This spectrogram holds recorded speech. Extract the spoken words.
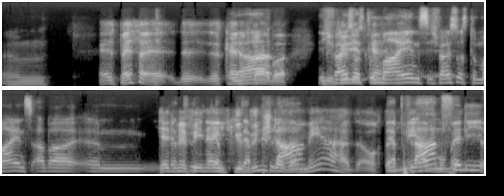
Ähm, Er ist besser, er- das ist keine Ja. Frage, aber Ich Mir weiß, was du meinst, ich weiß, was du meinst, aber ähm, Ich hätte mir für ihn eigentlich der- der gewünscht, dass er Plan- mehr hat, auch Der Plan, für die,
